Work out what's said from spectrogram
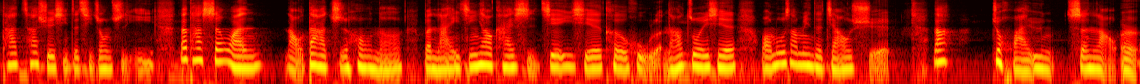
她她学习的其中之一。那他生完。老大之后呢，本来已经要开始接一些客户了，然后做一些网络上面的教学，那就怀孕生老二，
